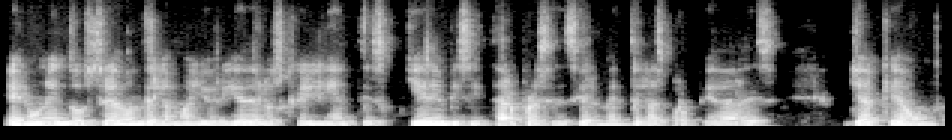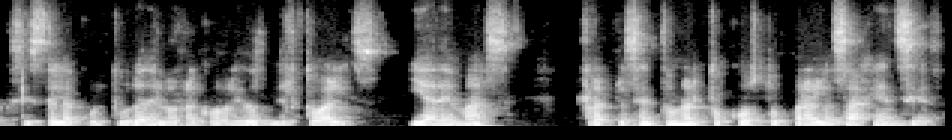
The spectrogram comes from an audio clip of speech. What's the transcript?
En una industria donde la mayoría de los clientes quieren visitar presencialmente las propiedades, ya que aún no existe la cultura de los recorridos virtuales y además representa un alto costo para las agencias.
